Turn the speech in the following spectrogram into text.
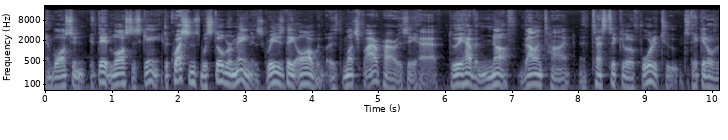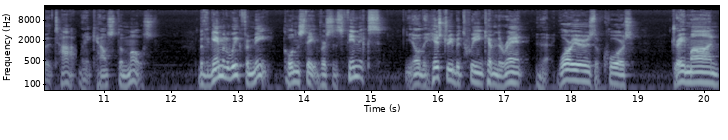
and Boston, if they had lost this game, the questions would still remain. As great as they are, with as much firepower as they have, do they have enough Valentine and testicular fortitude to take it over the top when it counts the most? But the game of the week for me, Golden State versus Phoenix. You know, the history between Kevin Durant and the Warriors, of course, Draymond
